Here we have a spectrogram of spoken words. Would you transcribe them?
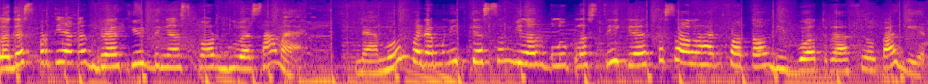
Laga seperti akan berakhir dengan skor 2 sama. Namun pada menit ke-90 plus 3 kesalahan fatal dibuat Rafael Tagir.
